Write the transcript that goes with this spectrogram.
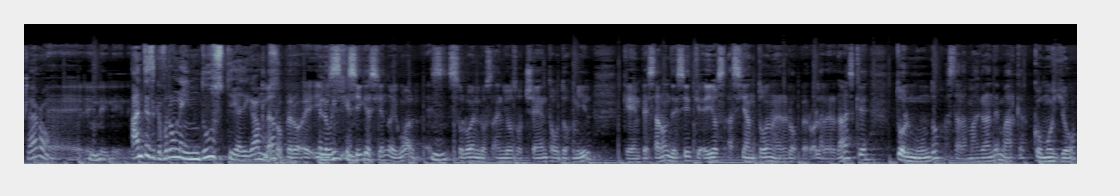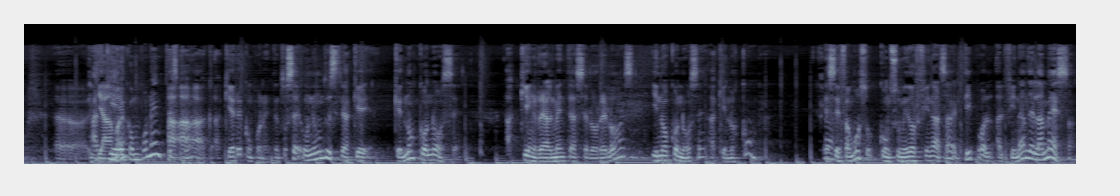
Claro. Eh, le- le- le- Antes de que fuera una industria, digamos. Claro, pero eh, el origen. sigue siendo igual. Es solo en los años 80 o 2000 que empezaron a decir que ellos hacían todo en el reloj. Pero la verdad es que todo el mundo, hasta la más grande marca, como yo, eh, Adquiere llaman componentes, a- a- a- adquiere componentes. Entonces, una industria que, que no conoce a quién realmente hace los relojes y no conoce a quién los compra. Ese famoso consumidor final, ¿sabes? El tipo al, al final de la mesa,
